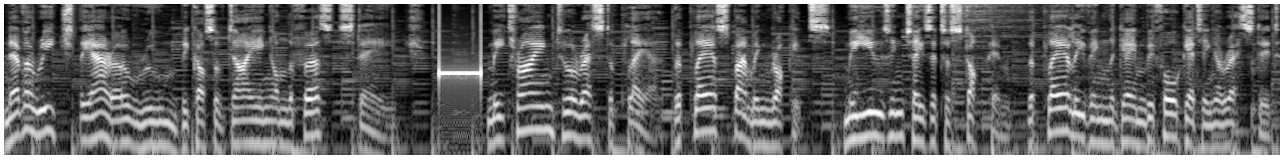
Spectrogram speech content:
Never reached the arrow room because of dying on the first stage. Me trying to arrest a player. The player spamming rockets. Me using taser to stop him. The player leaving the game before getting arrested.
